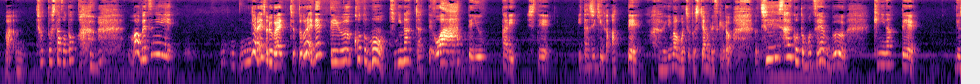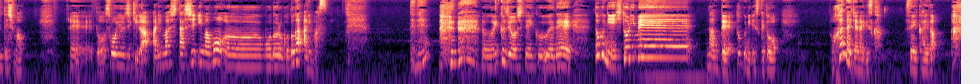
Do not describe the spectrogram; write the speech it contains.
まあちょっとしたこと？まあ別にいいんじゃない？それぐらいちょっとぐらいねっていうことも気になっちゃってわーって言ったりしていた時期があって 今もちょっとしちゃうんですけど小さいことも全部気になって言ってしまう。えーと、そういう時期がありましたし今も戻ることがありますでね 育児をしていく上で特に1人目なんて特にですけど分かんないじゃないですか。正解が。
